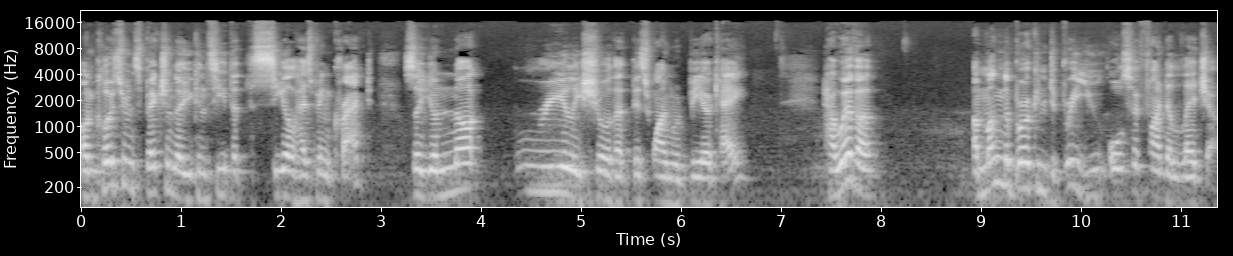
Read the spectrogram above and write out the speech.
On closer inspection, though, you can see that the seal has been cracked, so you're not really sure that this wine would be okay. However, among the broken debris, you also find a ledger.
